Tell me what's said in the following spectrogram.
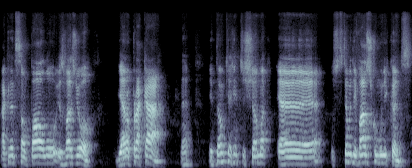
a grande São Paulo esvaziou. Vieram para cá. Né? Então, o que a gente chama é o sistema de vasos comunicantes,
